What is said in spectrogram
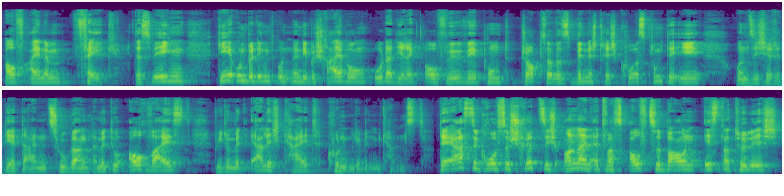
auf einem Fake. Deswegen geh unbedingt unten in die Beschreibung oder direkt auf www.jobservice service-kurs.de und sichere dir deinen Zugang, damit du auch weißt, wie du mit Ehrlichkeit Kunden gewinnen kannst. Der erste große Schritt, sich online etwas aufzubauen, ist natürlich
